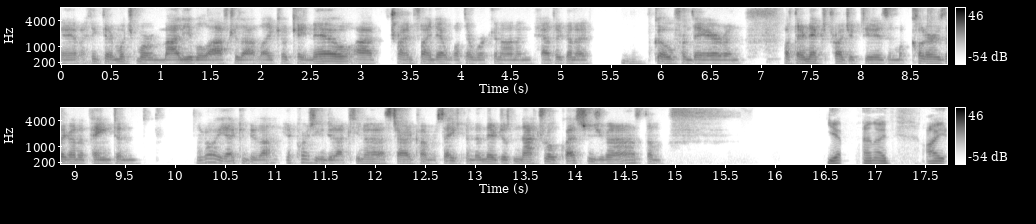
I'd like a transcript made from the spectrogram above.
Um, I think they're much more malleable after that. Like, okay, now I try and find out what they're working on and how they're going to go from there and what their next project is and what colors they're going to paint. And like, oh, yeah, I can do that. Yeah, of course you can do that because you know how to start a conversation. And then they're just natural questions you're going to ask them. Yep, and I, I,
